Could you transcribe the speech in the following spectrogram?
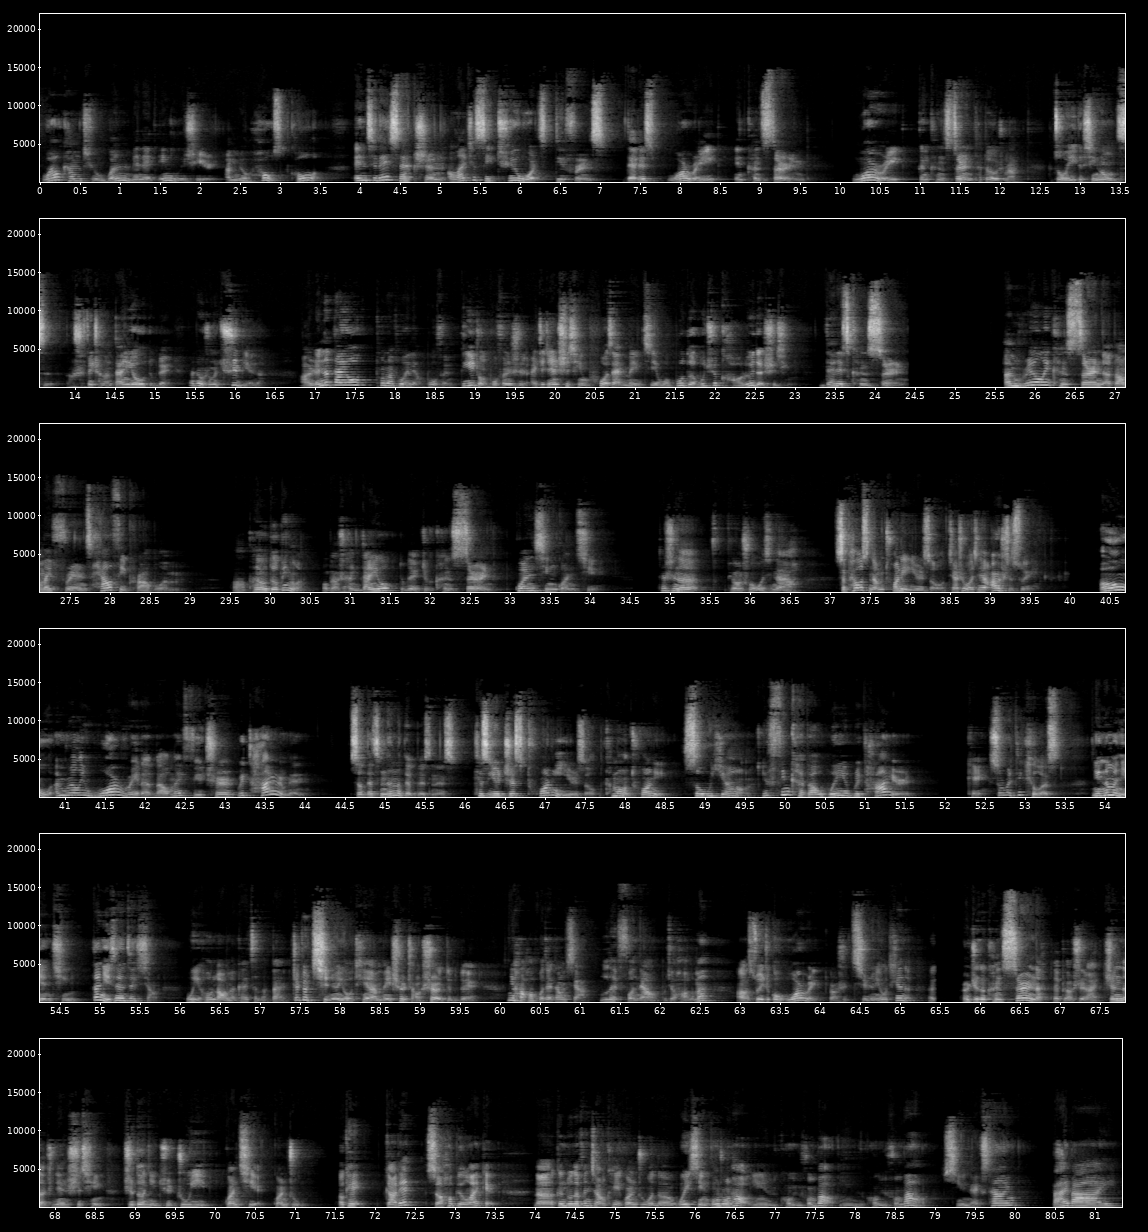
Welcome to One Minute English here. I'm your host, Cola. In today's section, I'd like to see two words difference. That is worried and concerned. Worried 跟 concerned 它都有什么？作为一个形容词，表示非常的担忧，对不对？那这有什么区别呢？啊，人的担忧通常分为两部分。第一种部分是，哎，这件事情迫在眉睫，我不得不去考虑的事情。That is concern. I'm really concerned about my friend's healthy problem. 啊，朋友得病了，我表示很担忧，对不对？这个 concern 关心关切。但是呢，比方说我现在啊，suppose I'm twenty years old，假设我现在二十岁。Oh, I'm really worried about my future retirement. So that's none of your business. Because you're just 20 years old. Come on, 20. So young. You think about when you retired. Okay, so ridiculous. 你那么年轻，但你现在在想， 我以后老了该怎么办？这就杞人忧天啊，没事儿找事儿，对不对？你好好活在当下，live for now 不就好了吗？啊，所以这个 worry 表示杞人忧天的，而这个 concern 呢，它表示啊，真的这件事情值得你去注意、关切、关注。OK，got it？So hope you like it。那更多的分享可以关注我的微信公众号“英语口语风暴”，英语口语风暴。See you next time. Bye bye.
